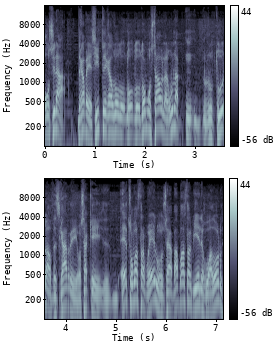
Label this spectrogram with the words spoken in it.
O sea, déjame decirte, no, no, alguna mm, ruptura o desgarre. O sea que eh, esto va a estar bueno, o sea, va, a estar bien. El jugador,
